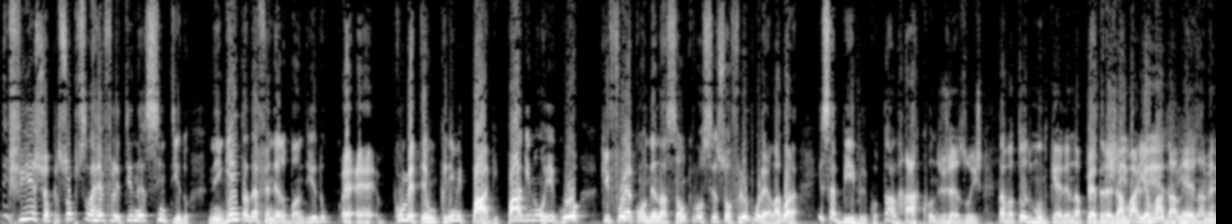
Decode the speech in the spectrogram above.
Difícil, a pessoa precisa refletir nesse sentido. Ninguém está defendendo bandido, é, é, cometer um crime, pague. Pague no rigor que foi a condenação que você sofreu por ela. Agora, isso é bíblico, tá lá quando Jesus estava todo mundo querendo apedrejar Maria Madalena, né?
